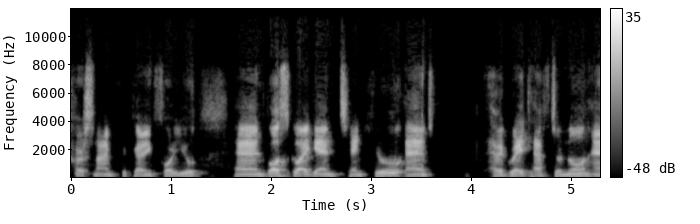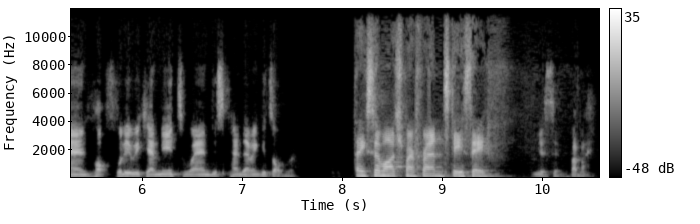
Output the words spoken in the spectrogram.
person I'm preparing for you. And Bosco, again, thank you and have a great afternoon. And hopefully we can meet when this pandemic is over. Thanks so much, my friend. Stay safe. You soon. Bye-bye.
